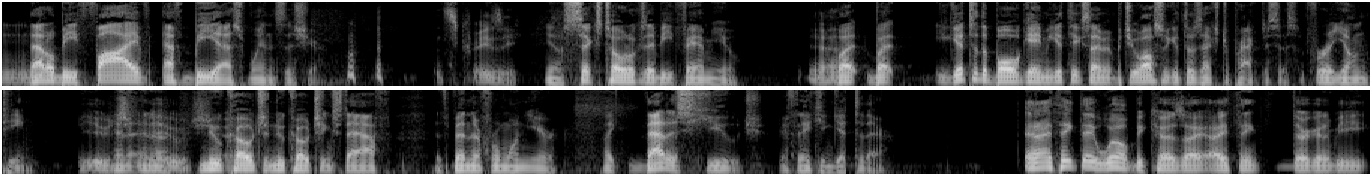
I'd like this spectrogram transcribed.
mm. that'll be five FBS wins this year. it's crazy. You know, six total because they beat FAMU. Yeah, but but you get to the bowl game, you get the excitement, but you also get those extra practices for a young team. Huge, and, and huge, a new yeah. coach, a new coaching staff that's been there for one year. Like that is huge if they can get to there. And I think they will because I, I think they're going to be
